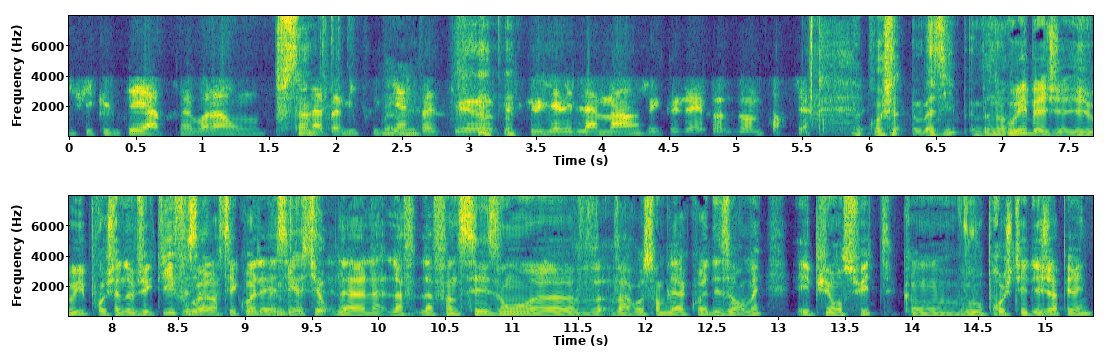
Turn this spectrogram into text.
difficulté. Après voilà, on n'a pas mis ce Bah week-end oui. parce que parce qu'il y avait de la marge et que j'avais pas besoin de sortir. Prochain... Vas-y, Benoît. Oui, ben, oui, prochain objectif. Ou ça. alors c'est quoi la, Même c'est- question. la, la- la- la fin de saison euh, va, va ressembler à quoi désormais? Et puis ensuite, quand vous vous projetez déjà, Perrine?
